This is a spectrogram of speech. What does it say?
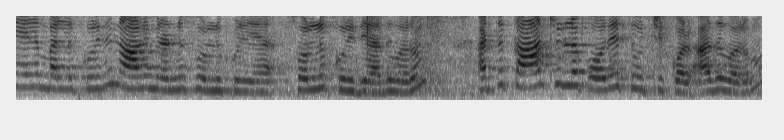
மேலும் பல்லு குருதி நாலும் ரெண்டும் சொல்லுக்குரிய சொல்லுக்குருதி அது வரும். அடுத்து காற்றுள்ள போதே தூற்றிக்கொள். அது வரும்.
